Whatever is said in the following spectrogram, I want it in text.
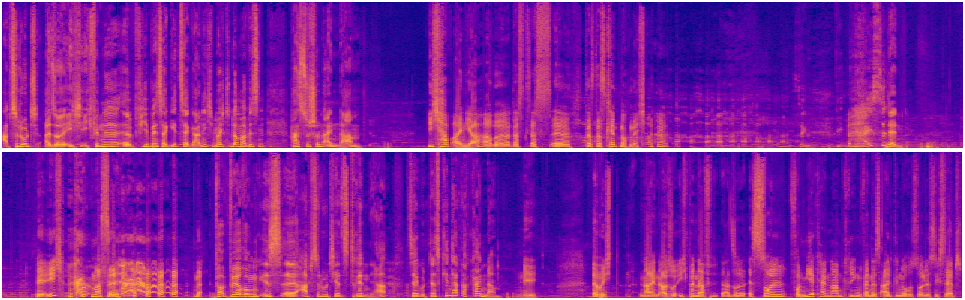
Absolut. Also ich, ich finde, äh, viel besser geht's ja gar nicht. Ich möchte doch mal wissen, hast du schon einen Namen? Ich habe ein Ja, aber das, das, äh, das, das kennt noch nicht. Wie, wie heißt du denn? Wer ich? Marcel. Verwirrung ist äh, absolut jetzt drin, ja? Sehr gut. Das Kind hat noch keinen Namen. Nee. Aber ich, nein, also ich bin da, also es soll von mir keinen Namen kriegen. Wenn es alt genug ist, soll es sich selbst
